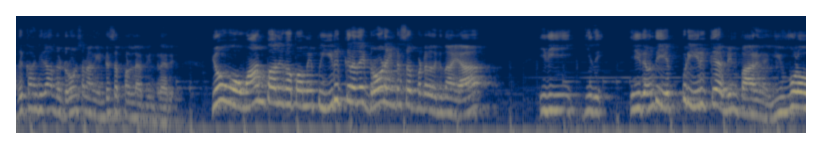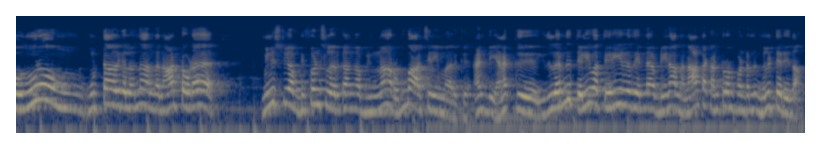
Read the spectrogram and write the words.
அதுக்காண்டி தான் அந்த ட்ரோன்ஸை நாங்கள் இன்டர்செப்ட் பண்ணல அப்படின்றாரு. யோ ஓ வான் பாதுகாப்பு அமைப்பு இருக்கிறதே ட்ரோனை இன்டர்செப்ட் பண்ணுறதுக்கு தான்யா. இது இது இதை வந்து எப்படி இருக்குது அப்படின்னு பாருங்கள் இவ்வளோ தூரம் முட்டாள்கள் வந்து அந்த நாட்டோட மினிஸ்ட்ரி ஆஃப் டிஃபென்ஸில் இருக்காங்க அப்படின்னா ரொம்ப ஆச்சரியமாக இருக்குது அண்ட் எனக்கு இதுலேருந்து தெளிவாக தெரிகிறது என்ன அப்படின்னா அந்த நாட்டை கண்ட்ரோல் பண்ணுறது மிலிட்டரி தான்.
